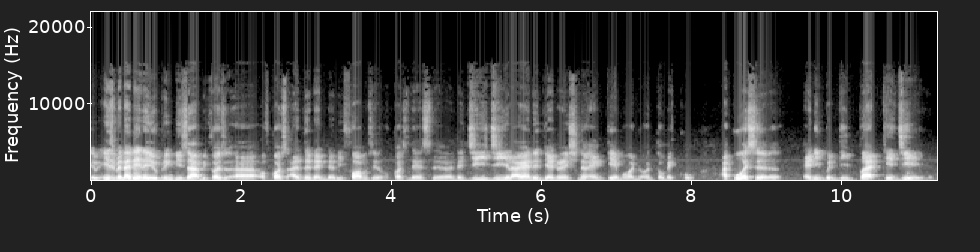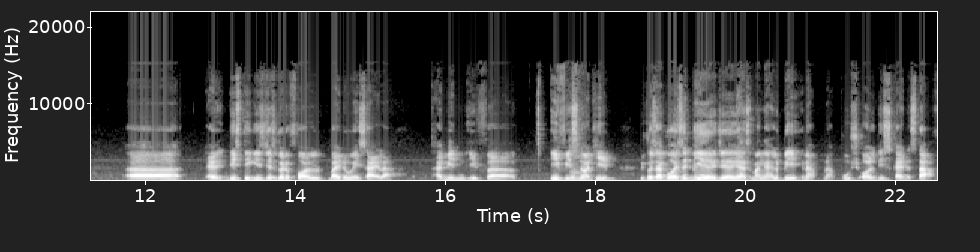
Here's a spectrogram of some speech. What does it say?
it- it's menarik that you bring this up because uh, of course other than the reforms of course there's the, the GEG lah kan the generational end game on on tobacco. Aku rasa anybody but KJ uh, eh, this thing is just going to fall by the wayside lah. I mean if uh, if it's not him. Because aku rasa dia je yang semangat lebih nak nak push all this kind of stuff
